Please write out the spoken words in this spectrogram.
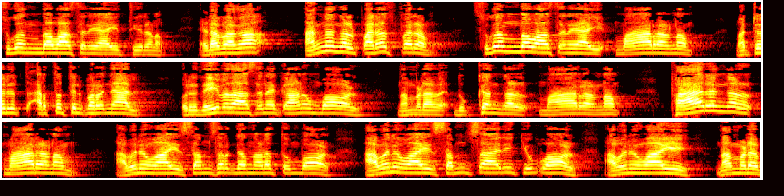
സുഗന്ധവാസനയായി തീരണം. ഇടവക അംഗങ്ങൾ പരസ്പരം സുഗന്ധവാസനയായി മാറണം. മറ്റൊരു അർത്ഥത്തിൽ പറഞ്ഞാൽ ഒരു ദൈവദാസനെ കാണുമ്പോൾ നമ്മുടെ ദുഃഖങ്ങൾ മാറണം. ഭാരങ്ങൾ മാറണം. അവനുമായി സംസർഗം നടത്തുമ്പോൾ അവനുമായി സംസാരിക്കുമ്പോൾ അവനുമായി നമ്മുടെ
